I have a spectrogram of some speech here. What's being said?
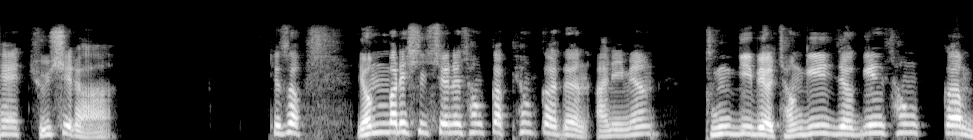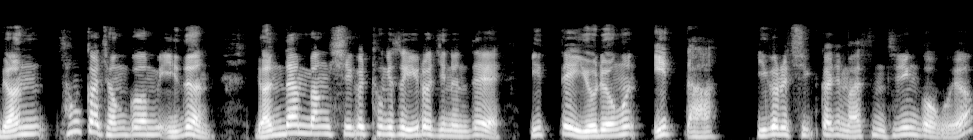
해 주시라. 그래서 연말에 실시하는 성과 평가든 아니면 분기별 정기적인 성과 면, 성과 점검이든 면담 방식을 통해서 이루어지는데 이때 요령은 있다. 이거를 지금까지 말씀드린 거고요.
